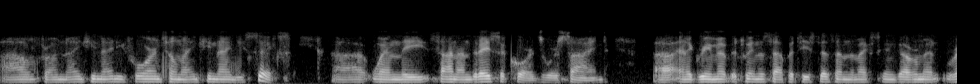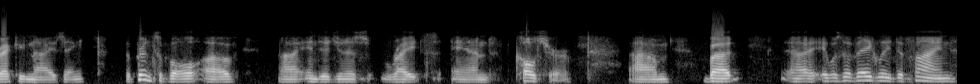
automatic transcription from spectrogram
um, from 1994 until 1996, uh, when the San Andres Accords were signed, uh, an agreement between the Zapatistas and the Mexican government recognizing the principle of uh, indigenous rights and culture. Um, but uh, it was a vaguely defined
